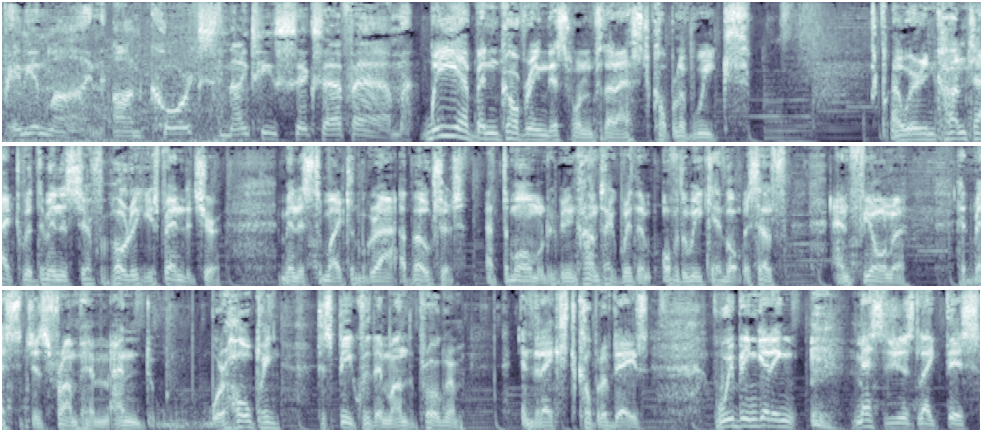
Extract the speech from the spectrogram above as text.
Opinion Line on Cork's 96 FM. We have been covering this one for the last couple of weeks. And we're in contact with the Minister for Public Expenditure, Minister Michael McGrath, about it at the moment. We've been in contact with him over the weekend, but myself and Fiona had messages from him, and we're hoping to speak with him on the programme in the next couple of days. We've been getting messages like this.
